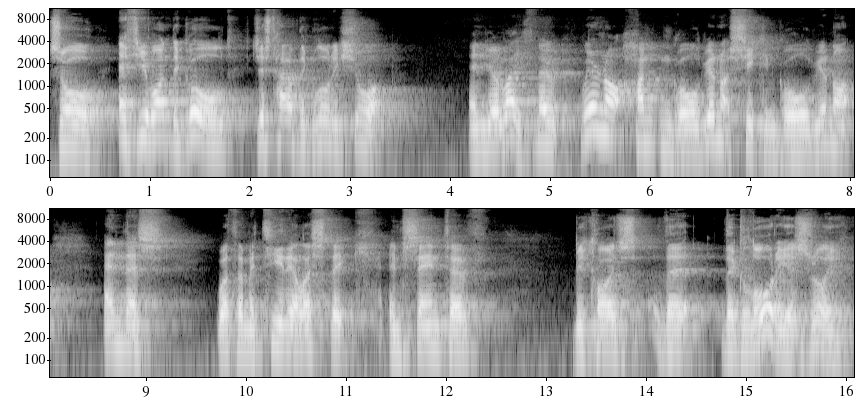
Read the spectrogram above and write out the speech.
So if you want the gold, just have the glory show up in your life. Now, we're not hunting gold, we're not seeking gold, we're not in this with a materialistic incentive because the, the glory is really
